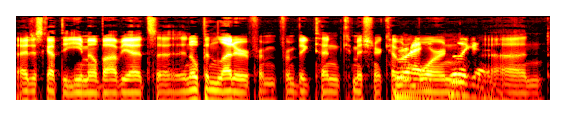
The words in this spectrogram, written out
I just got the email, Bob. Yeah, it's a, an open letter from from Big Ten Commissioner Kevin right. Warren. Really good. Uh, and,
